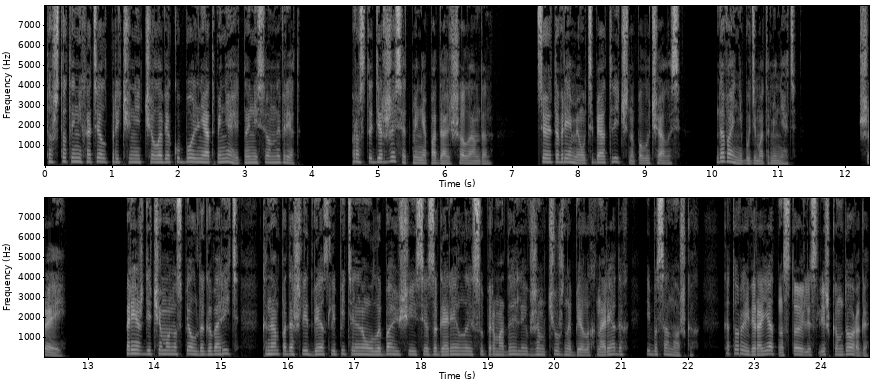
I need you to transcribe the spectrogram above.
«То, что ты не хотел причинить человеку боль, не отменяет нанесенный вред. Просто держись от меня подальше, Лэндон. Все это время у тебя отлично получалось. Давай не будем это менять». «Шей». Прежде чем он успел договорить, к нам подошли две ослепительно улыбающиеся загорелые супермодели в жемчужно-белых нарядах и босоножках, которые, вероятно, стоили слишком дорого,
